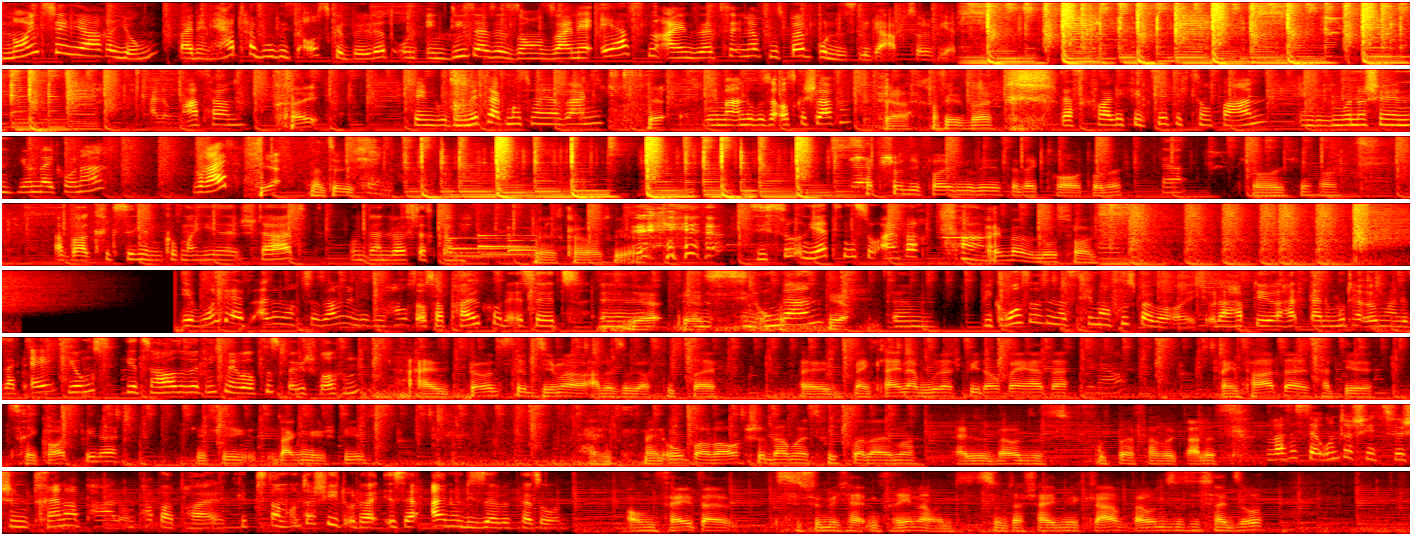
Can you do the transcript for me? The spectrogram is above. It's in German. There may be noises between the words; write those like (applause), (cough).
19 Jahre jung, bei den Hertha Bubis ausgebildet und in dieser Saison seine ersten Einsätze in der Fußball-Bundesliga absolviert. Hallo Martin. Hi. Schönen guten Mittag, muss man ja sagen. Ja. Ich nehme an, du bist ausgeschlafen. Ja, auf jeden Fall. Das qualifiziert dich zum Fahren in diesem wunderschönen Hyundai Kona. Bereit? Ja, natürlich. Ich habe schon die Folgen gesehen, das Elektroauto, ne? Ja. Ich habe noch nicht gefahren. Aber kriegst du hin. Guck mal hier, Start. Und dann läuft das, glaube ich. Ja, ist kein ausgegangen. (laughs) Siehst du? Und jetzt musst du einfach fahren. Einfach losfahren. Ihr wohnt ja jetzt alle noch zusammen in diesem Haus außer Palko. Der ist ja jetzt äh, Ja, in, in Ungarn. Ja. Ähm, wie groß ist denn das Thema Fußball bei euch? Oder habt ihr, hat deine Mutter irgendwann gesagt, ey Jungs, hier zu Hause wird nicht mehr über Fußball gesprochen? Also bei uns trifft sich immer alles über Fußball. Weil mein kleiner Bruder spielt auch bei Hertha. Genau. Mein Vater ist, hat hier ist Rekordspieler, hat hier viel lange gespielt. Also mein Opa war auch schon damals Fußballer immer. Also bei uns ist Fußball verrückt alles. Was ist der Unterschied zwischen Trainer Paul und Papa Paul? Gibt es da einen Unterschied oder ist er ein und dieselbe Person? Auf dem Feld, da ist es für mich halt ein Trainer und das unterscheiden wir klar. Bei uns ist es halt so,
